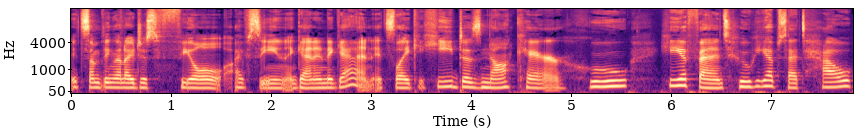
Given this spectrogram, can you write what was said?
it's something that I just feel I've seen again and again. It's like he does not care who he offends, who he upsets, how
